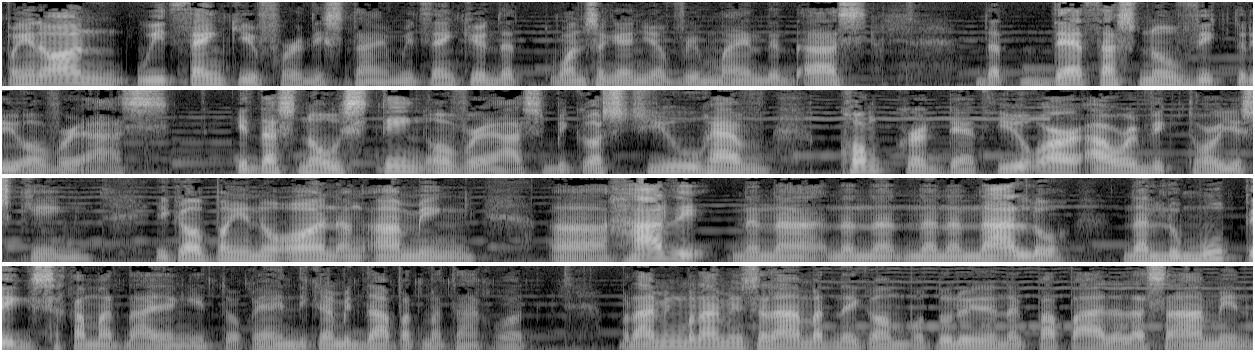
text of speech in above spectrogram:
Panginoon, we thank you for this time. We thank you that once again you have reminded us that death has no victory over us. It has no sting over us because you have conquered death. You are our victorious King. Ikaw, Panginoon, ang aming uh, hari na, na, na, na, na na lumupig sa kamatayang ito. Kaya hindi kami dapat matakot. Maraming maraming salamat na ikaw ang patuloy na nagpapaalala sa amin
